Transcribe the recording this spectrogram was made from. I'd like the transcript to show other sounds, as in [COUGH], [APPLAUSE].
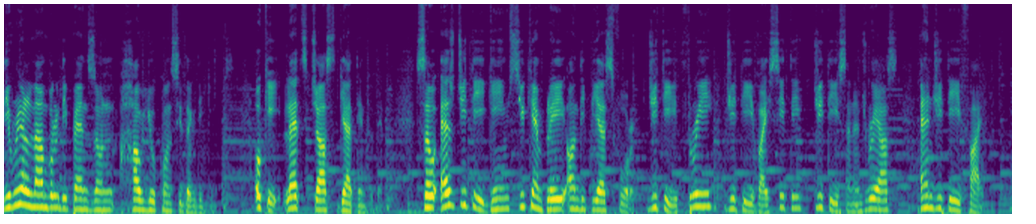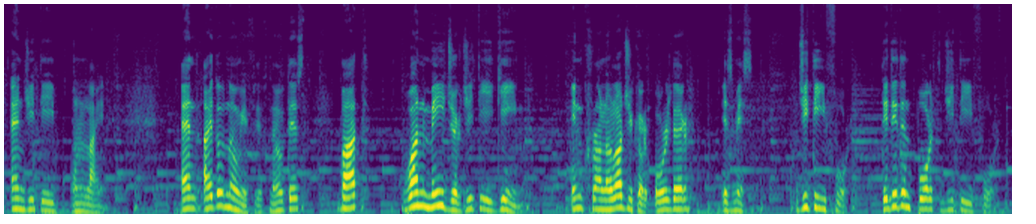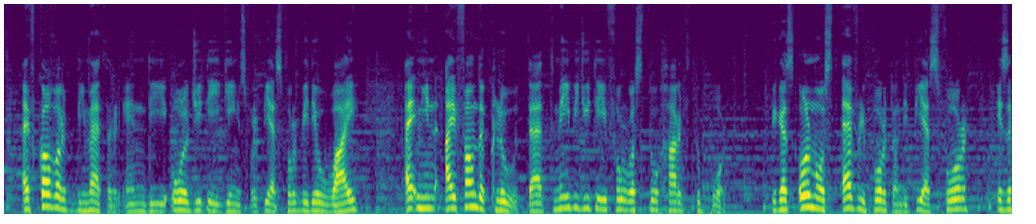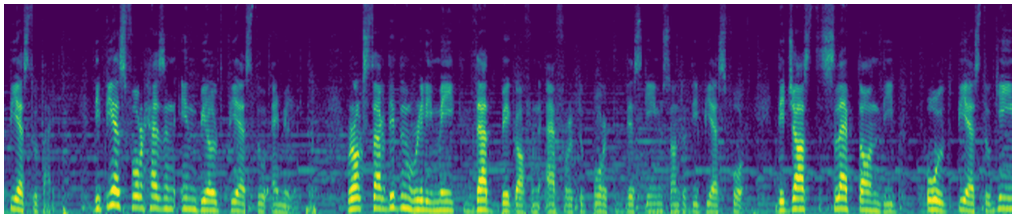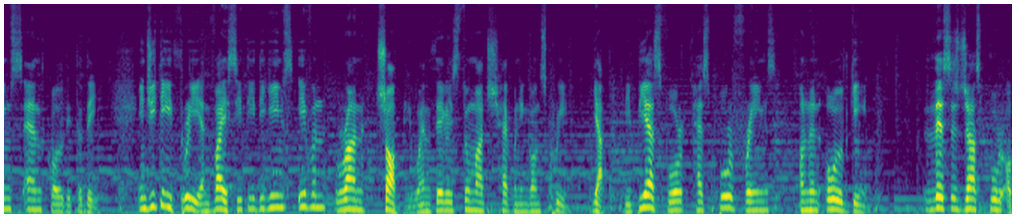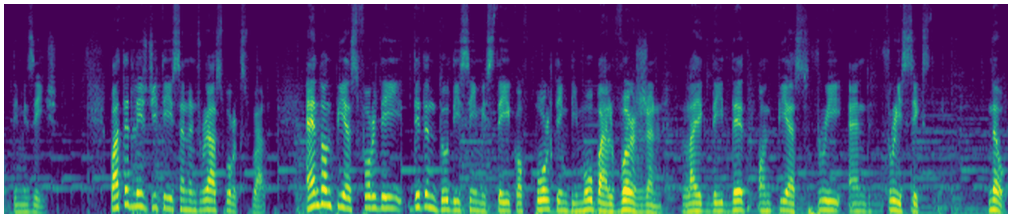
The real number depends on how you consider the games. Okay, let's just get into them. So as GTA games, you can play on the PS4 GTA 3, GTA Vice City, GTA San Andreas, and GTA 5, and GTA Online. And I don't know if you've noticed, but one major GTA game in chronological order is missing. GTA 4. They didn't port GTA 4. I've covered the matter in the old GTA games for PS4 video why I mean, I found a clue that maybe GTA 4 was too hard to port, because almost every port on the PS4 is a PS2 title. The PS4 has an inbuilt PS2 emulator. Rockstar didn't really make that big of an effort to port these games onto the PS4. They just slapped on the old PS2 games and called it a day. In GTA 3 and Vice City, the games even run choppy when there is too much happening on screen. Yeah, the PS4 has poor frames on an old game. This is just poor optimization. But at least GTA San Andreas works well. And on PS4 they didn't do the same mistake of porting the mobile version like they did on PS3 and 360. No,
